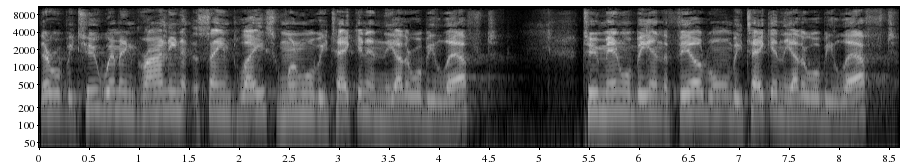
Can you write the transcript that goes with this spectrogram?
There will be two women grinding at the same place. One will be taken and the other will be left. Two men will be in the field. One will be taken, the other will be left.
